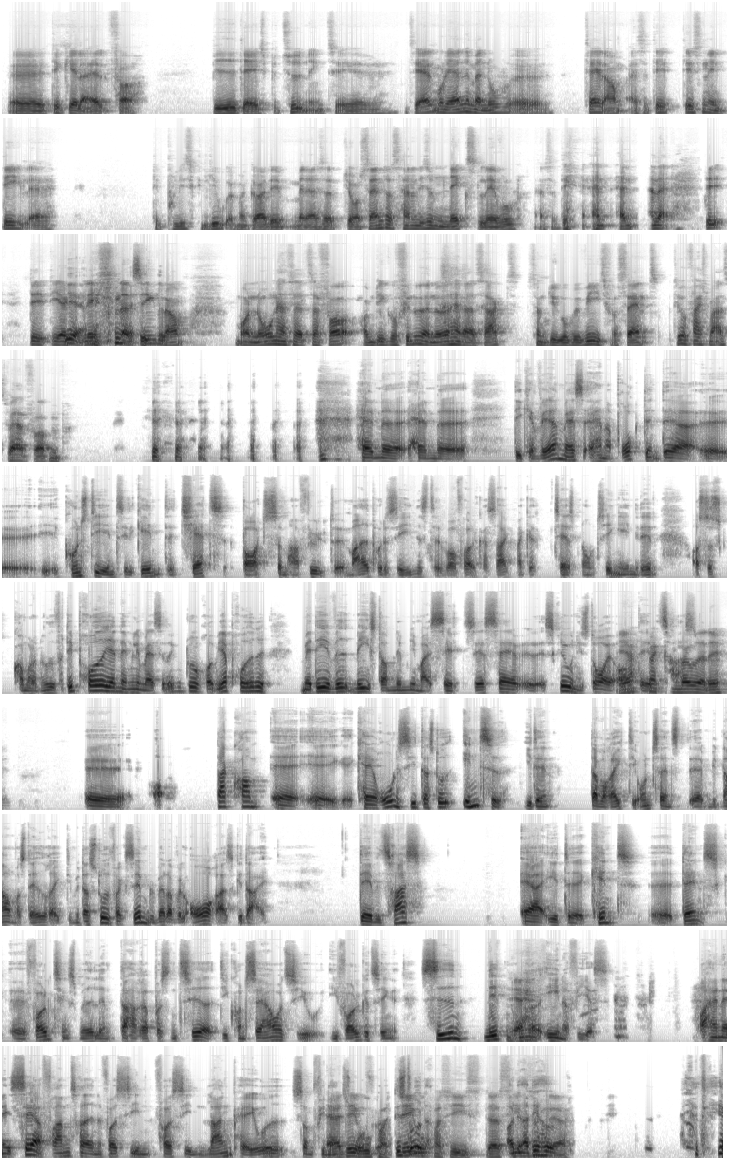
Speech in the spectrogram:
Øh, det gælder alt for bidedags betydning til, til alt muligt andet, man nu øh, taler om. Altså det, det er sådan en del af det politiske liv, at man gør det. Men altså, George Sanders, han er ligesom next level. Altså det, han, han, han er, det, det, de har yeah. læst en artikel om, hvor nogen har sat sig for, om de kunne finde ud af noget, han havde sagt, som de kunne bevise for sandt. Det var faktisk meget svært for dem. han, øh, han, øh, det kan være, Mads, at han har brugt den der øh, kunstige, intelligente chatbot, som har fyldt øh, meget på det seneste, hvor folk har sagt, at man kan taste nogle ting ind i den, og så kommer der noget ud. For det prøvede jeg nemlig, Mads. Jeg ved ikke, du har prøvet. Jeg prøvede det med det, jeg ved mest om, nemlig mig selv. Så jeg sagde, øh, skriv en historie Ja, om det. hvad kom der ud af det? Øh, der kom, øh, øh, kan jeg roligt sige, der stod intet i den, der var rigtigt, undtagen øh, mit navn var stadig rigtigt. Men der stod for eksempel, hvad der vil overraske dig. David Træs er et øh, kendt øh, dansk øh, folketingsmedlem, der har repræsenteret de konservative i Folketinget siden 1981. Og han er især fremtrædende for sin, for sin lange periode som Ja, det er, finansordfører. upræ- det stod er der. upræcist. Lad os Og det- og det, det det er.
